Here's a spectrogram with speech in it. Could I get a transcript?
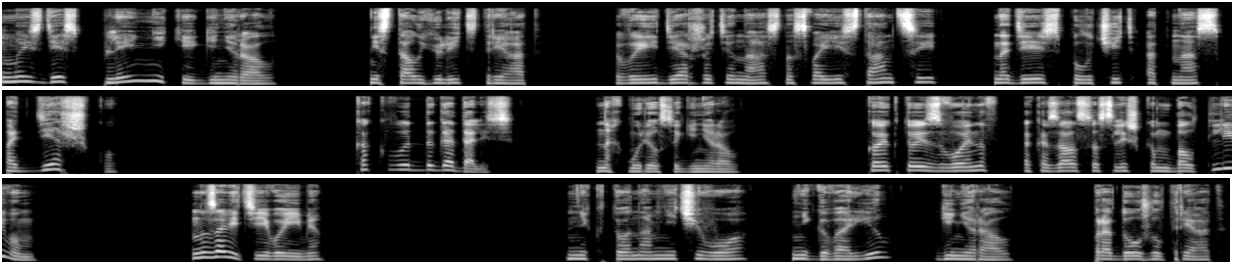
«Мы здесь пленники, генерал», не стал юлить триад. Вы держите нас на своей станции, надеясь получить от нас поддержку. Как вы догадались? Нахмурился генерал. Кое-кто из воинов оказался слишком болтливым. Назовите его имя. Никто нам ничего не говорил, генерал, продолжил триад.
